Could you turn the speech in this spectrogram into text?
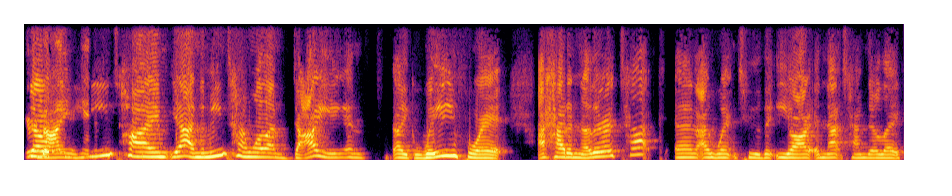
You're so dying. In the meantime, yeah. In the meantime, while I'm dying and like waiting for it, I had another attack and I went to the ER and that time they're like,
